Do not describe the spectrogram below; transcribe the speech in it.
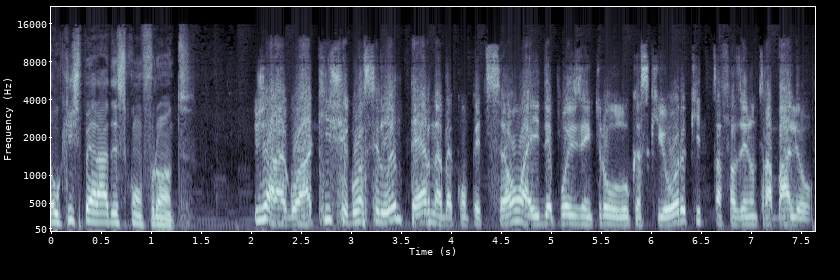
o que esperar desse confronto? Jaraguá que chegou a ser lanterna da competição, aí depois entrou o Lucas Quioro, que está fazendo um trabalho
